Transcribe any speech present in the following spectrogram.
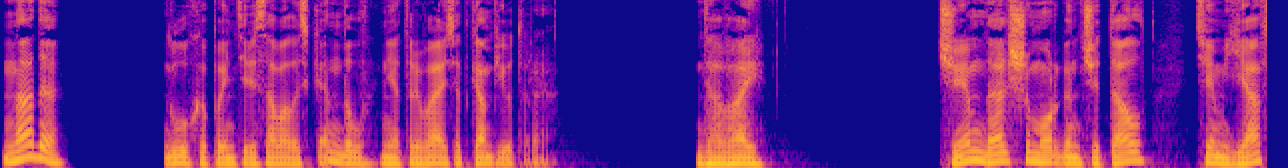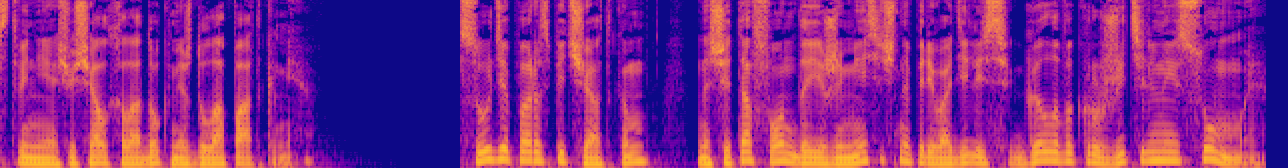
Надо?» Глухо поинтересовалась Кэндл, не отрываясь от компьютера. «Давай». Чем дальше Морган читал, тем явственнее ощущал холодок между лопатками. Судя по распечаткам, на счета фонда ежемесячно переводились головокружительные суммы.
